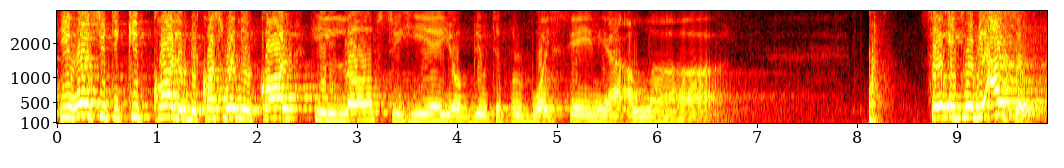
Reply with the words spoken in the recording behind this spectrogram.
he wants you to keep calling because when you call, he loves to hear your beautiful voice saying, Ya Allah. So it will be answered.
